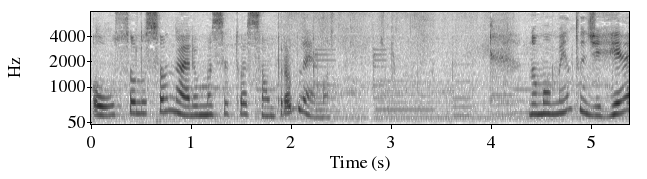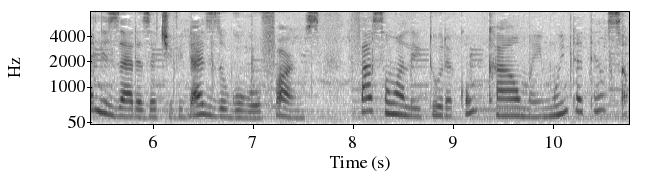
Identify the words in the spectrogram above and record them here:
ou solucionar uma situação problema. No momento de realizar as atividades do Google Forms, façam a leitura com calma e muita atenção.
